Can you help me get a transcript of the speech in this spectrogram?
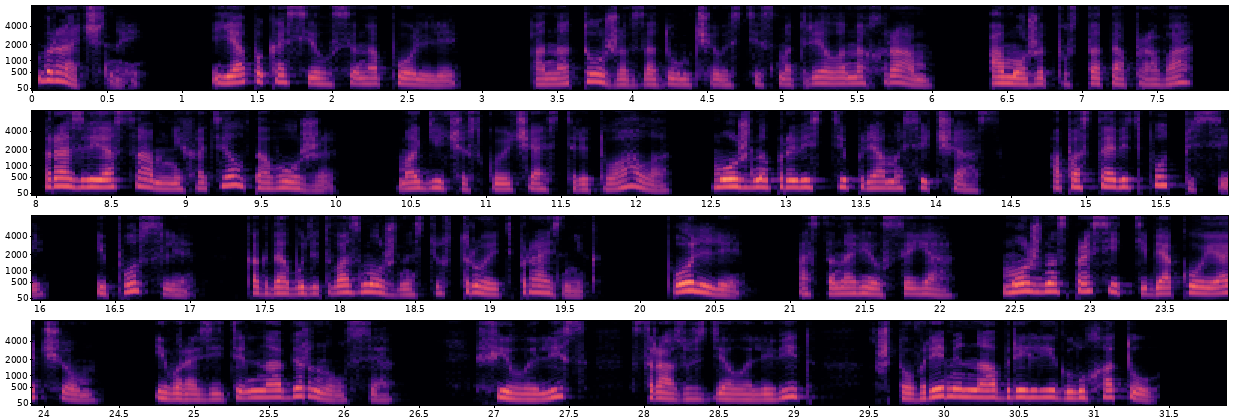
Брачный. Я покосился на Полли. Она тоже в задумчивости смотрела на храм. А может, пустота права? Разве я сам не хотел того же? Магическую часть ритуала можно провести прямо сейчас, а поставить подписи и после, когда будет возможность устроить праздник. «Полли», — остановился я, — «можно спросить тебя кое о чем?» И выразительно обернулся. Фил и Лис сразу сделали вид, что временно обрели глухоту.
